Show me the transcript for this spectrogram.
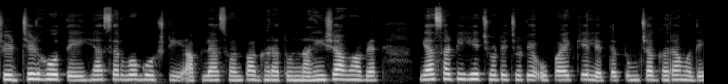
चिडचिड होते. ह्या सर्व गोष्टी आपल्या स्वयंपाकघरातून नाहीशा व्हाव्यात. यासाठी हे छोटे छोटे उपाय केले तर तुमच्या घरामध्ये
